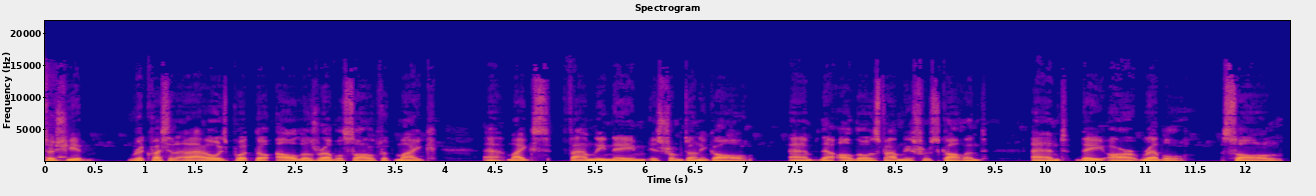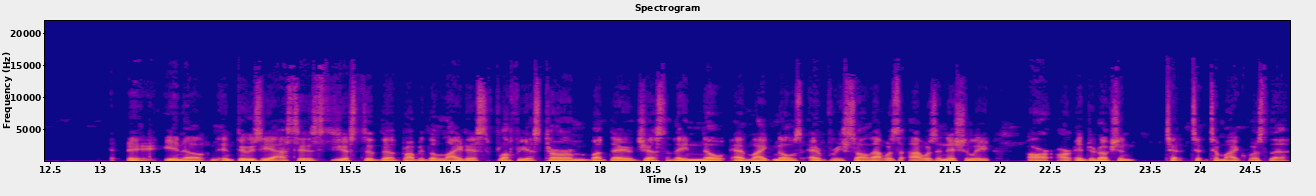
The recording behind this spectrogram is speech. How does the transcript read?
So she had requested, and I always put the, all those rebel songs with Mike. Uh, Mike's family name is from Donegal, and um, all those families from Scotland, and they are rebel song. Eh, you know, enthusiast is just the, the, probably the lightest, fluffiest term, but they're just they know. And Mike knows every song. That was I was initially our our introduction to, to, to Mike was the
